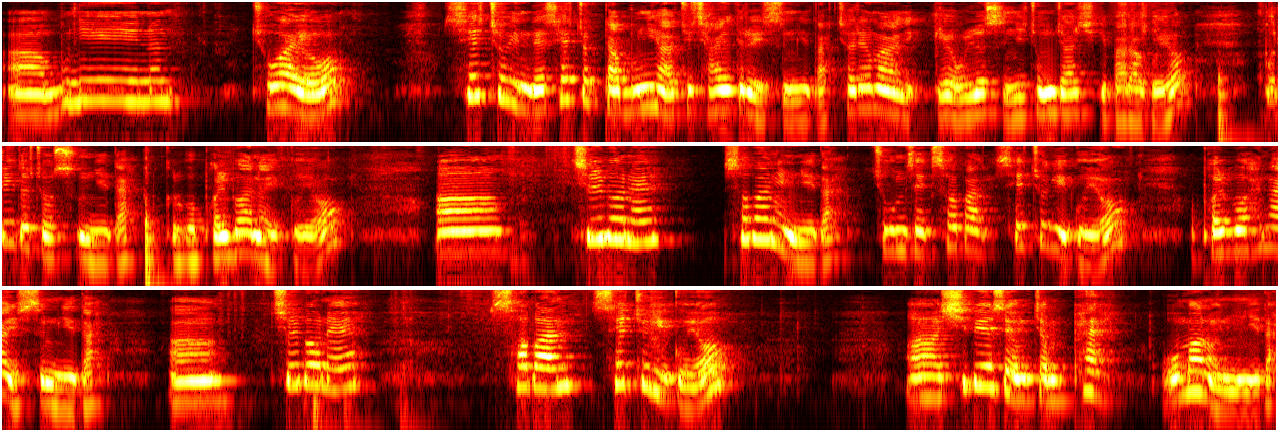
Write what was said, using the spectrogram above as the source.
아, 무늬는 좋아요. 세 쪽인데 세쪽 다 무늬 아주 잘 들어 있습니다. 저렴하게 올렸으니 종주하시기 바라고요. 뿌리도 좋습니다. 그리고 벌브 하나 있고요. 아, 7번에 서반입니다. 죽음색 서반 세 쪽이고요. 벌브 하나 있습니다. 아, 7번에 서반 세 쪽이고요. 아, 12에서 0.8 5만 원입니다.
